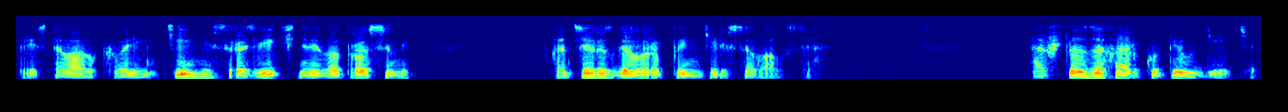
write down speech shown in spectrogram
приставал к Валентине с различными вопросами. В конце разговора поинтересовался. «А что Захар купил детям?»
